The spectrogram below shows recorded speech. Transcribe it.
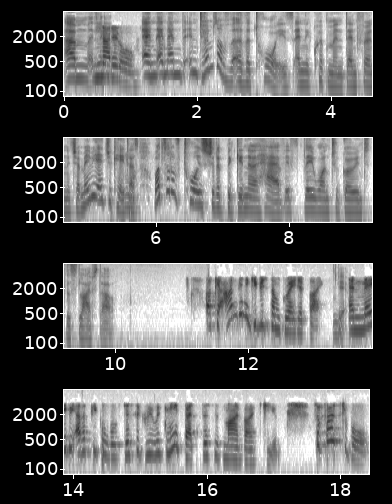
Um, Not at all. And and and in terms of uh, the toys and equipment and furniture, maybe educate us. What sort of toys should a beginner have if they want to go into this lifestyle? Okay, I'm going to give you some great advice. Yeah. And maybe other people will disagree with me, but this is my advice to you. So first of all,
